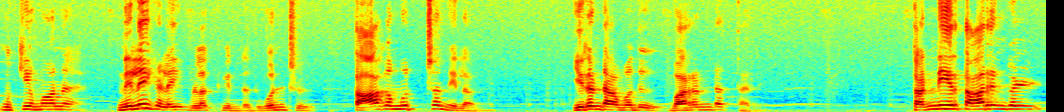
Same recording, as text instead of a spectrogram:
முக்கியமான நிலைகளை விளக்குகின்றது. ஒன்று தாகமுற்ற நிலம். இரண்டாவது வறண்ட தரை. தண்ணீர் தாருங்கள்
